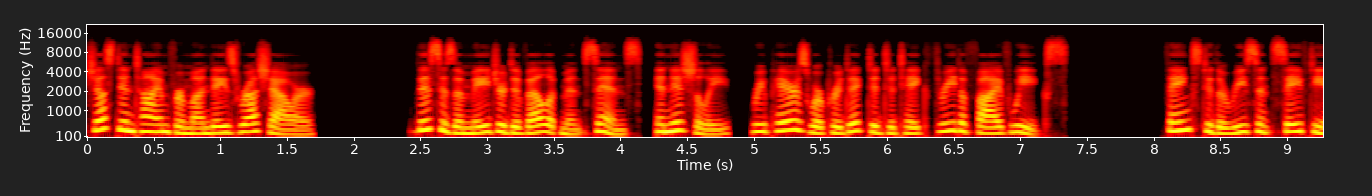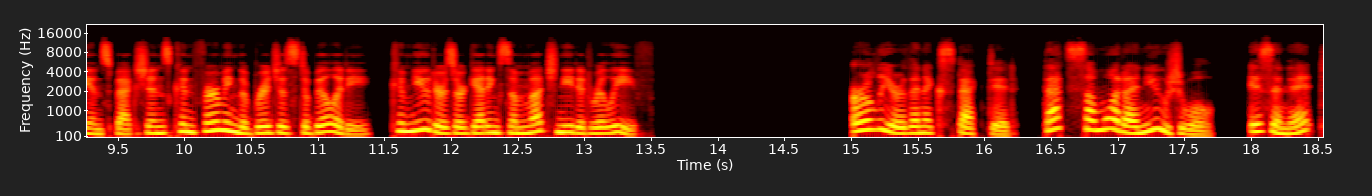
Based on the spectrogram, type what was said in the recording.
just in time for Monday's rush hour. This is a major development since, initially, repairs were predicted to take three to five weeks. Thanks to the recent safety inspections confirming the bridge's stability, commuters are getting some much needed relief. Earlier than expected, that's somewhat unusual, isn't it?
